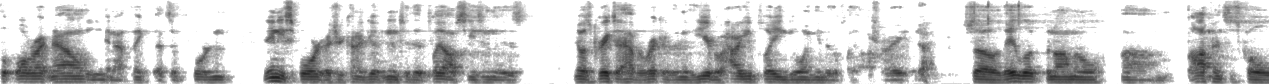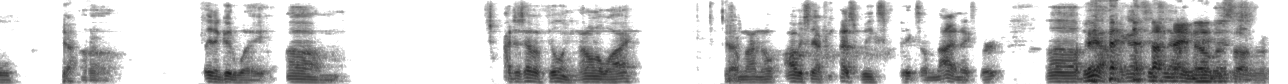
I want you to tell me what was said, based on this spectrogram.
football right now, mm-hmm. and I think that's important in any sport as you're kind of getting into the playoff season. Is you know it's great to have a record at the end of the year, but how are you playing going into the playoffs, right? Yeah. So they look phenomenal. Um, the offense is cold. Yeah. Uh, in a good way. Um, I just have a feeling. I don't know why. Yeah. I'm not no, obviously after last week's picks, I'm not an expert. Uh, but yeah, I got Cincinnati. I know the song.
